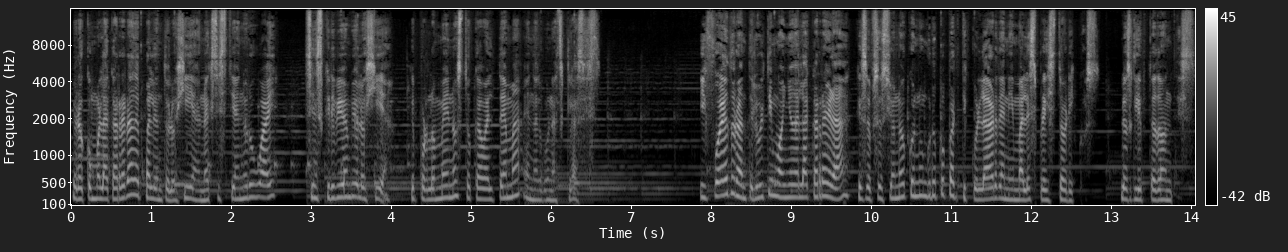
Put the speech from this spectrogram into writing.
pero como la carrera de paleontología no existía en Uruguay, se inscribió en biología, que por lo menos tocaba el tema en algunas clases. Y fue durante el último año de la carrera que se obsesionó con un grupo particular de animales prehistóricos, los gliptodontes.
